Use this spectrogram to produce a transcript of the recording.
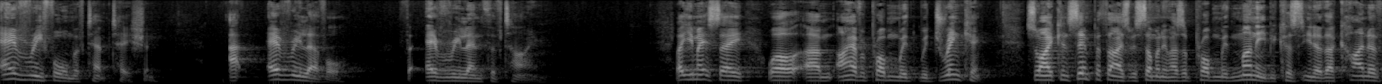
every form of temptation at every level for every length of time. Like you might say, well, um, I have a problem with, with drinking. So I can sympathize with someone who has a problem with money because, you know, they're kind of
